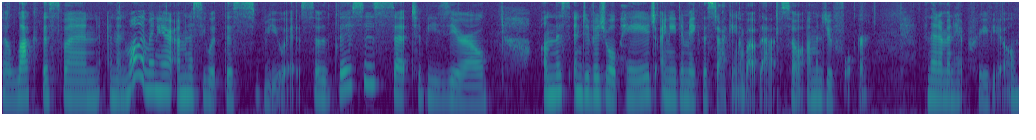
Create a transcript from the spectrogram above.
So lock this one. And then while I'm in here, I'm going to see what this view is. So this is set to be zero. On this individual page, I need to make the stacking above that. So I'm going to do four. And then I'm going to hit preview.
